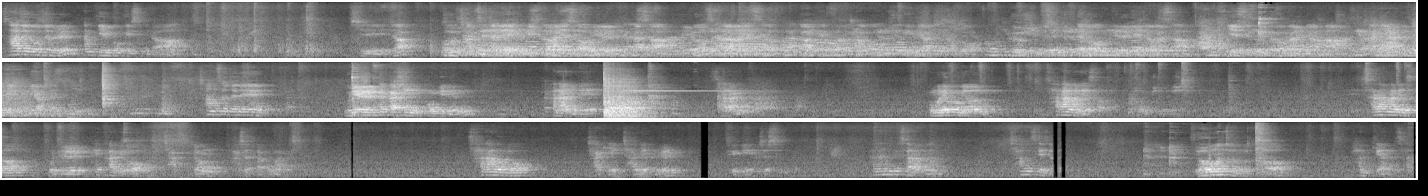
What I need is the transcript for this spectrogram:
4절, 5절을 함께 읽어보겠습니다. 시작. 곧 창세전에 그리스도 안에서 우리를 택하사 우리로 사랑 안에서 각각 배포하고 죽이게 하시고 그 깊으신 뜻대로 우리를 예정하사 예수 그리스도로 말미암아 자기 아들들이 되게 하셨으니 창세전에 우리를 택하신 동기는 하나님의 사랑입니다. 본문에 보면 사랑 안에서 좀 주무시죠. 사랑 안에서 우리를 택하기로 작정하셨다고 말했습니다. 사랑으로 자기의 자녀를 되게 하셨습니다. 하나님의 사랑은 창세전, 영원 전부터 함께하는 사랑.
